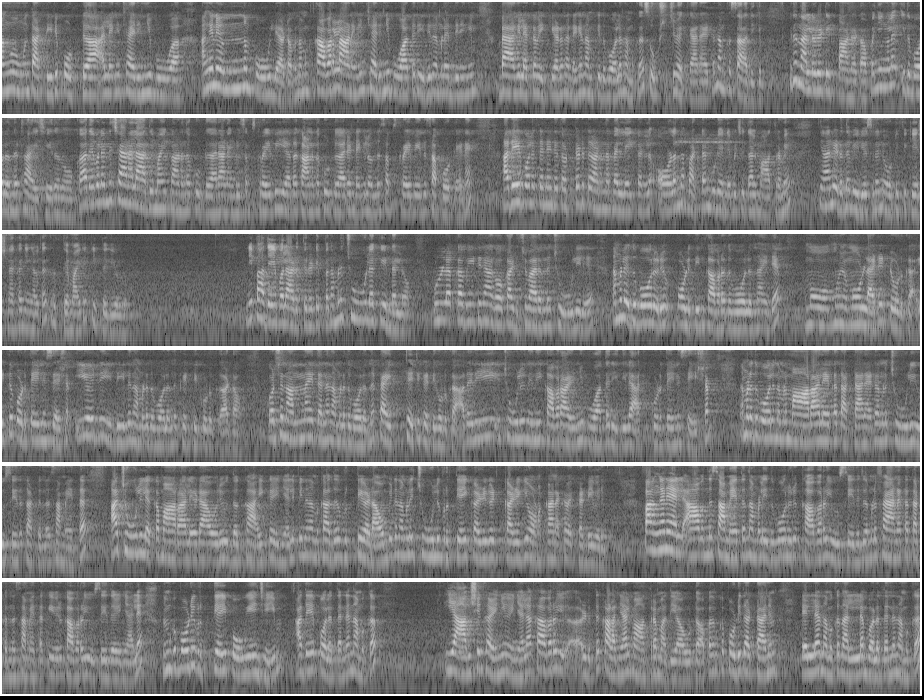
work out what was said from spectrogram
അങ്ങും അങ്ങും തട്ടിയിട്ട് പൊട്ടുക അല്ലെങ്കിൽ ചരിഞ്ഞു പോവുക അങ്ങനെയൊന്നും പോവില്ല കേട്ടോ. അപ്പോൾ നമുക്ക് കവറിലാണെങ്കിലും ചരിഞ്ഞു പോവാത്ത രീതിയിൽ നമ്മൾ എന്തിനെങ്കിലും ബാഗിലൊക്കെ വെക്കുകയാണെന്നുണ്ടെങ്കിൽ നമുക്ക് ഇതുപോലെ നമുക്ക് സൂക്ഷിച്ച് വെക്കാനായിട്ട് നമുക്ക് സാധിക്കും. ഇത് നല്ലൊരു ടിപ്പാണ് കേട്ടോ. അപ്പോൾ നിങ്ങൾ ഇതുപോലെ ഒന്ന് ട്രൈ ചെയ്ത് നോക്കുക. അതേപോലെ എന്റെ ചാനൽ ആദ്യമായി കാണുന്ന കൂട്ടുകാരാണെങ്കിൽ സബ്സ്ക്രൈബ് ചെയ്യാതെ കാണുന്ന കൂട്ടുകാരുണ്ടെങ്കിൽ ഒന്ന് സബ്സ്ക്രൈബ് ചെയ്ത് സപ്പോർട്ട് ചെയ്യണേ. അതേപോലെ തന്നെ എന്റെ തൊട്ടടുത്ത് കാണുന്ന ബെല്ലൈക്കണിൽ ഓളെന്ന ബട്ടൺ കൂടി എന്നെ ചെയ്താൽ മാത്രമേ ഞാൻ ഞാനിടുന്ന വീഡിയോസിന്റെ നോട്ടിഫിക്കേഷനൊക്കെ നിങ്ങൾക്ക് കൃത്യമായിട്ട് കിട്ടുകയുള്ളൂ. ഇനിയിപ്പോൾ അതേപോലെ അടുത്തൊരു ടിപ്പ് നമ്മൾ ചൂലൊക്കെ ഉണ്ടല്ലോ ഉള്ളൊക്കെ വീട്ടിനകമൊക്കെ അടിച്ചു വരുന്ന ചൂലിൽ നമ്മൾ ഇതുപോലൊരു പോളിത്തീൻ കവർ ഇതുപോലൊന്ന് അതിന്റെ മോ മുകളിലായിട്ട് ഇട്ട് കൊടുക്കുക. ഇട്ട് കൊടുത്തതിന് ശേഷം ഈ ഒരു രീതിയിൽ നമ്മൾ ഇതുപോലെ ഒന്ന് കെട്ടി കൊടുക്കുക കേട്ടോ. കുറച്ച് നന്നായി തന്നെ നമ്മളിതുപോലെ ഒന്ന് ടൈറ്റായിട്ട് കെട്ടി കൊടുക്കുക അതായത് ഈ ചൂലിൽ നിന്ന് ഈ കവർ അഴിഞ്ഞു പോകാത്ത രീതിയിൽ ആക്കി കൊടുത്തതിന് ശേഷം നമ്മളിതുപോലെ നമ്മൾ മാറാലയൊക്കെ തട്ടാനായിട്ട് നമ്മൾ ചൂൽ യൂസ് ചെയ്ത് തട്ടുന്ന സമയത്ത് ആ ചൂലിലൊക്കെ മാറാലയുടെ ആ ഒരു ഇതൊക്കെ ആയിക്കഴിഞ്ഞാൽ പിന്നെ നമുക്കത് വൃത്തികേടാവും. പിന്നെ നമ്മൾ ഈ ചൂൽ വൃത്തിയായി കഴുകി കഴുകി ഉണക്കാനൊക്കെ വെക്കേണ്ടി വരും. അപ്പം അങ്ങനെ ആവുന്ന സമയത്ത് നമ്മൾ ഇതുപോലൊരു കവർ യൂസ് ചെയ്തിട്ട് നമ്മൾ ഫാനൊക്കെ തട്ടുന്ന സമയത്തൊക്കെ ഈ ഒരു കവർ യൂസ് ചെയ്ത് കഴിഞ്ഞാൽ നമുക്ക് ബോഡി വൃത്തിയായി പോവുകയും ചെയ്യും. അതേപോലെ തന്നെ നമുക്ക് ഈ ആവശ്യം കഴിഞ്ഞു കഴിഞ്ഞാൽ ആ കവർ എടുത്ത് കളഞ്ഞാൽ മാത്രം മതിയാവും കേട്ടോ അപ്പോൾ നമുക്ക് പൊടി തട്ടാനും എല്ലാം നമുക്ക് നല്ല പോലെ തന്നെ നമുക്ക്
